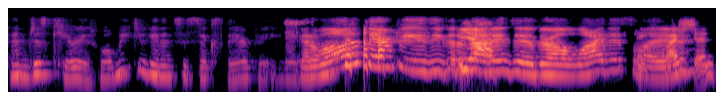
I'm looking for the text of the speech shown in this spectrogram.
and I'm just curious, what made you get into sex therapy? Like out of all the therapies you could have yeah. gone into, girl, why this Good one? Question.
